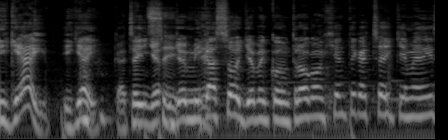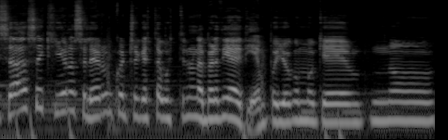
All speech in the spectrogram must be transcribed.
Y que hay, y que hay, ¿cachai? Yo, Sí, yo en mi eh. caso, yo me he encontrado con gente, ¿cachai? Que me dice, ah, sabes que yo no celebro, encuentro que esta cuestión es una pérdida de tiempo. Yo como que no...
